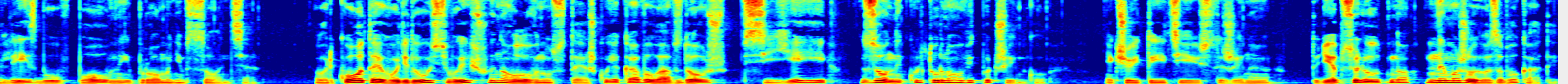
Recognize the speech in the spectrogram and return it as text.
ліс був повний променів сонця. Горько та його дідусь вийшли на головну стежку, яка вела вздовж всієї зони культурного відпочинку. Якщо йти цією стежиною, тоді абсолютно неможливо заблукати.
